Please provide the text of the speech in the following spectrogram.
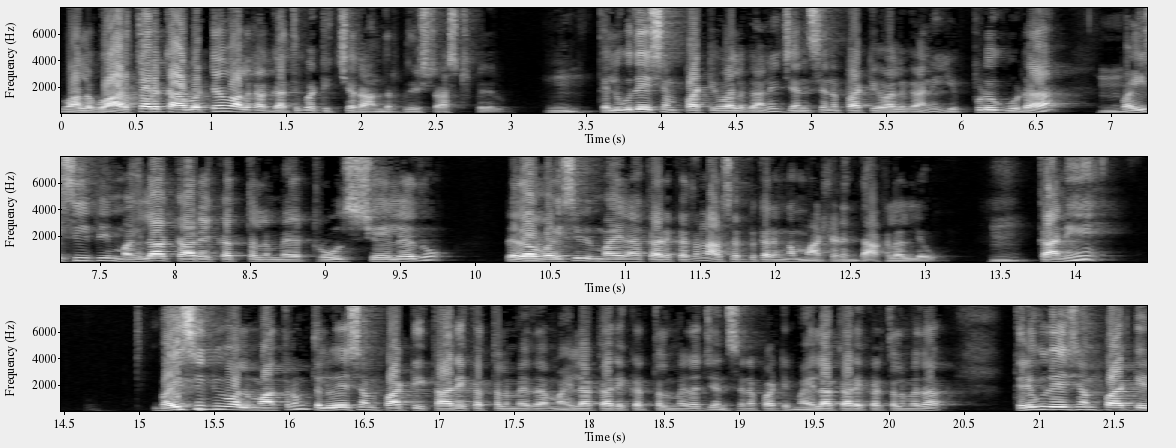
వాళ్ళకు వాడతారు కాబట్టే వాళ్ళకి ఆ గతి పట్టి ఇచ్చారు ఆంధ్రప్రదేశ్ రాష్ట్ర ప్రజలు. తెలుగుదేశం పార్టీ వాళ్ళు కానీ జనసేన పార్టీ వాళ్ళు కానీ ఎప్పుడు కూడా వైసీపీ మహిళా కార్యకర్తల మీద ట్రోల్స్ చేయలేదు లేదా. వైసీపీ మహిళా కార్యకర్తలను అసభ్యకరంగా మాట్లాడిన దాఖలాలు లేవు. కానీ వైసీపీ వాళ్ళు మాత్రం తెలుగుదేశం పార్టీ కార్యకర్తల మీద మహిళా కార్యకర్తల మీద జనసేన పార్టీ మహిళా కార్యకర్తల మీద తెలుగుదేశం పార్టీ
